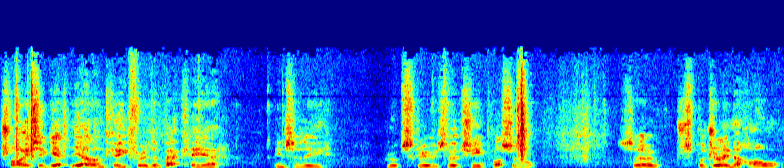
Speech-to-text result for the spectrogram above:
Try to get the allen key through the back here into the grub screw it's virtually impossible. So just by drilling a hole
